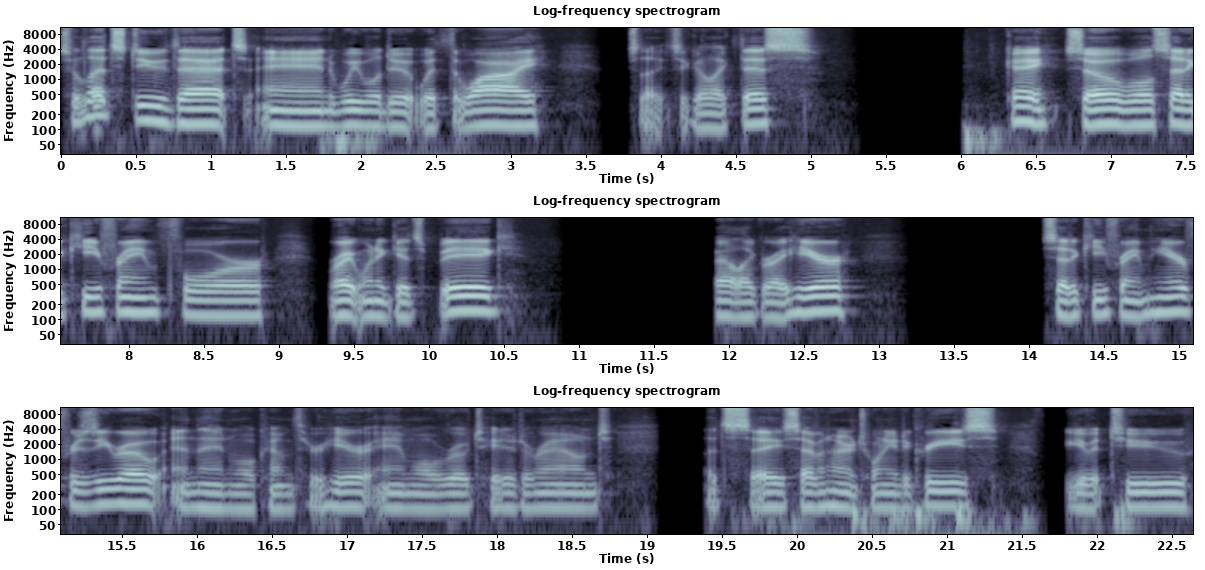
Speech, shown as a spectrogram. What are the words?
So let's do that, and we will do it with the Y. So let's go like this. Okay, so we'll set a keyframe for right when it gets big, about like right here. Set a keyframe here for zero, and then we'll come through here and we'll rotate it around, let's say 720 degrees. Give it two,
